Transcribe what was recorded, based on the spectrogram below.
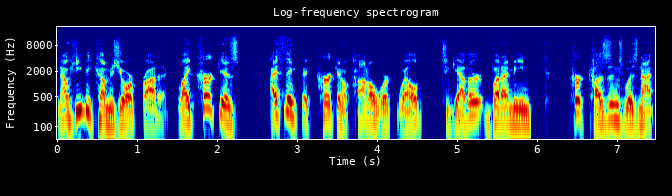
now he becomes your product. Like Kirk is, I think that Kirk and O'Connell work well together, but I mean, Kirk Cousins was not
